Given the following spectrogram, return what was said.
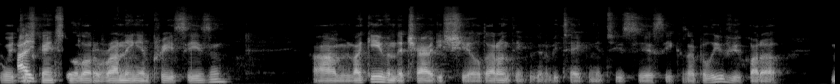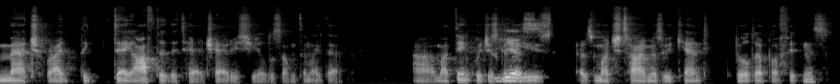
we're just I, going to do a lot of running in preseason. Um, like even the charity shield, I don't think we're going to be taking it too seriously because I believe you've got a match right the day after the charity shield or something like that. Um, I think we're just going to yes. use as much time as we can to build up our fitness.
